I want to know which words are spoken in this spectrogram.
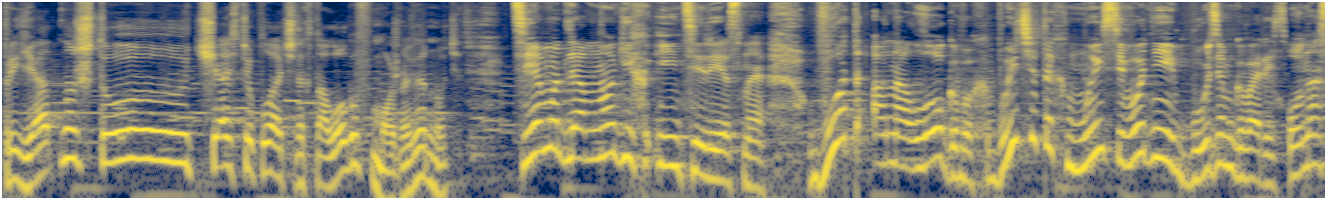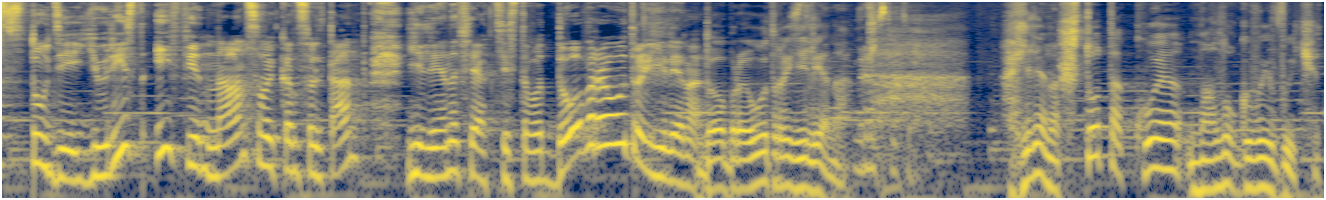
приятно, что часть уплаченных налогов можно вернуть. Тема для многих интересная. Вот о налоговых вычетах мы сегодня и будем говорить. У нас в студии юрист и финансовый консультант Елена Феоктистова. Доброе утро, Елена. Доброе утро, Елена. Здравствуйте. Елена, что такое налоговый вычет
